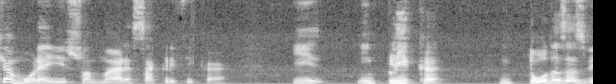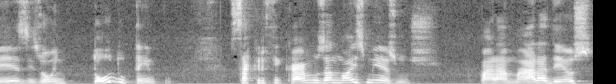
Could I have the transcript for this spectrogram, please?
Porque amor é isso, amar é sacrificar. E implica, em todas as vezes, ou em todo o tempo, sacrificarmos a nós mesmos para amar a Deus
